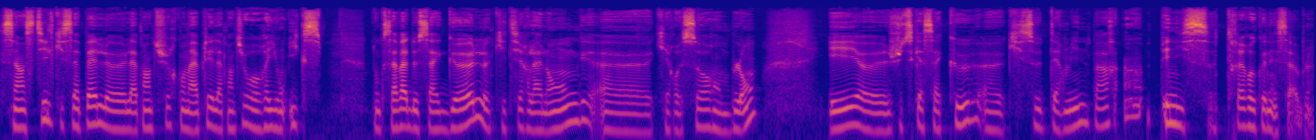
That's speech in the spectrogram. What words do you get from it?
C'est un style qui s'appelle la peinture qu'on a appelée la peinture au rayon X. Donc ça va de sa gueule qui tire la langue, euh, qui ressort en blanc, et euh, jusqu'à sa queue euh, qui se termine par un pénis très reconnaissable.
